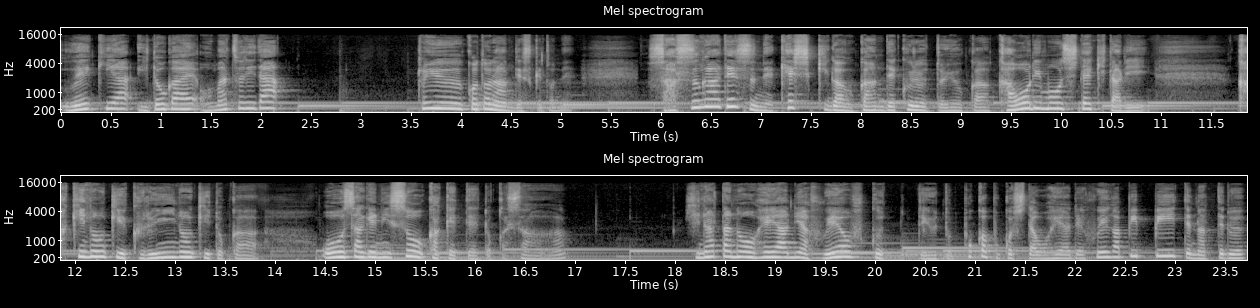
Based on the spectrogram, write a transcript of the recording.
植木や井戸替えお祭りだ。ということなんですけどね。さすがですね。景色が浮かんでくるというか香りもしてきたり柿の木栗の木とか大下げに巣をかけてとかさ日向のお部屋には笛を吹くっていうとポカポカしたお部屋で笛がピッピーって鳴ってる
